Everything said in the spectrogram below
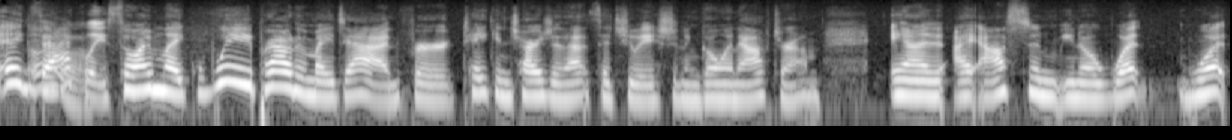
exactly. So I'm like way proud of my dad for taking charge of that situation and going after him. And I asked him, you know, what what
